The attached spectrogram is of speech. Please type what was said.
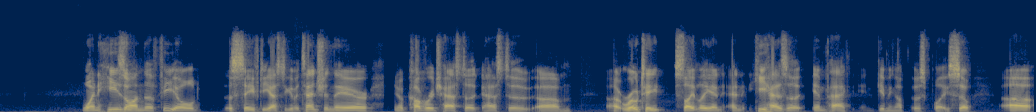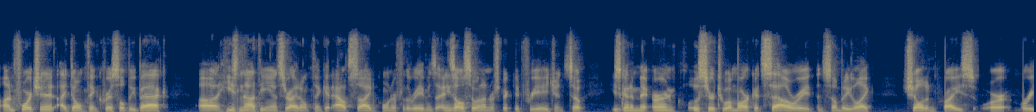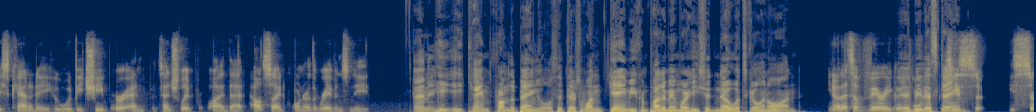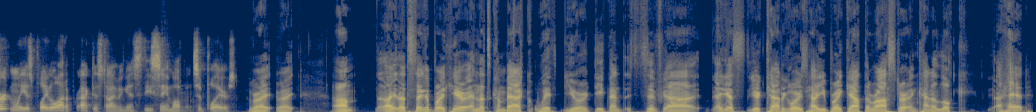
when he's on the field, the safety has to give attention there. You know, coverage has to has to um, uh, rotate slightly, and and he has an impact in giving up those plays. So, uh, unfortunate. I don't think Chris will be back. Uh, he's not the answer, I don't think, at outside corner for the Ravens, and he's also an unrestricted free agent. So he's going to earn closer to a market salary than somebody like Sheldon Price or Maurice Canady, who would be cheaper and potentially provide that outside corner the Ravens need. And he, he came from the Bengals. If there's one game you can put him in where he should know what's going on, You know, that's a very good. It'd be this game. he certainly has played a lot of practice time against these same offensive players. Right, right. Um, all right, let's take a break here and let's come back with your defensive. Uh, I guess your categories, how you break out the roster and kind of look ahead.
